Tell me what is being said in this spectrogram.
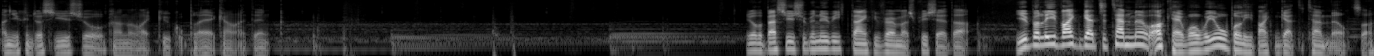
and you can just use your kind of like Google Play account, I think. You're the best YouTuber newbie? Thank you very much. Appreciate that. You believe I can get to 10 mil? Okay, well, we all believe I can get to 10 mil, so.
